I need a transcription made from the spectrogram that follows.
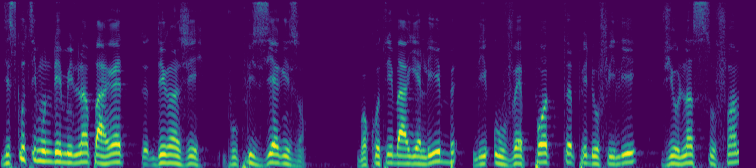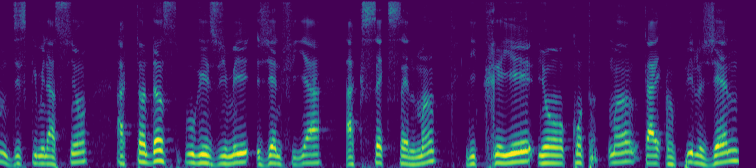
Discours Timoun 2000 ans paraît dérangé pour plusieurs raisons. Bon côté barrière libre, li ouvert porte pédophilie, violence sous femme, discrimination, à tendance pour résumer jeune fille ak sexe seulement, li créer un contentement kay en pile jeune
